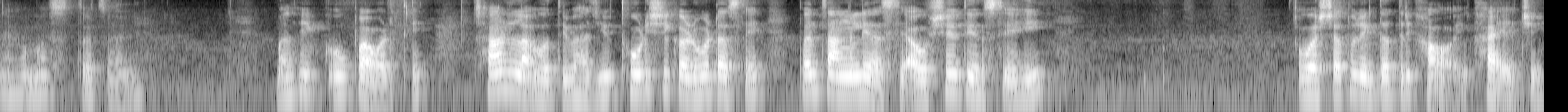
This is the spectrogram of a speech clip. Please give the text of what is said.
मस्त झाले. मला ही खूप आवडते. छान लागते भाजी. थोडीशी कडवट असते पण चांगली असते. औषधी असते ही. वर्षातून एकदा तरी खावा खायची.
